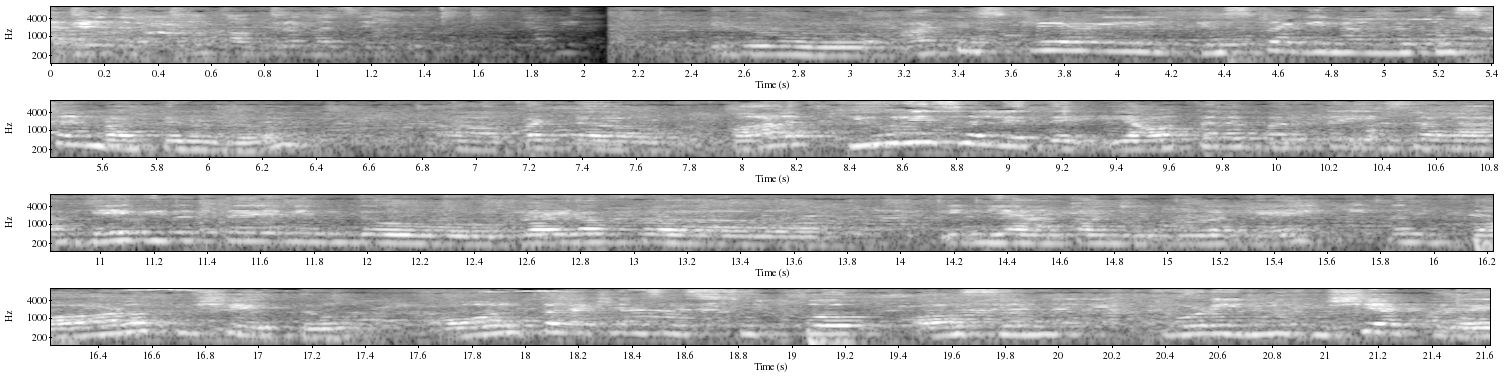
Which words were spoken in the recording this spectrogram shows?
ಹೇಳಿದ್ರೆ ಕಾಂಪ್ರಮೈಸ್ ಇಲ್ಲ ಇದು ಆರ್ಟಿಸ್ಟ್ರಿ ಗೆಸ್ಟ್ ಆಗಿ ನಾನು ಫಸ್ಟ್ ಟೈಮ್ ಬರ್ತಿರೋದು ಬಟ್ ಬಹಳ ಕ್ಯೂರಿಯಸ್ ಅಲ್ಲಿದ್ದೆ. ಯಾವ ತರ ಬರುತ್ತೆ ಈ ಸಲ? ಹೇಗಿರುತ್ತೆ ನಿಮ್ದು ಬ್ರೈಡ್ ಆಫ್ ಇಂಡಿಯಾ ಅಂತ ಅಂದ್ಬಿಟ್ಟು ನೋಡಕ್ಕೆ? ನನ್ಗೆ ಬಹಳ ಖುಷಿ ಆಯ್ತು. ಆಲ್ ಕಲೆಕ್ಷನ್ಸ್ ಸೂಪರ್ ಆಸಮ್ ನೋಡಿ, ಇನ್ನೂ ಖುಷಿ ಆಗ್ತದೆ.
